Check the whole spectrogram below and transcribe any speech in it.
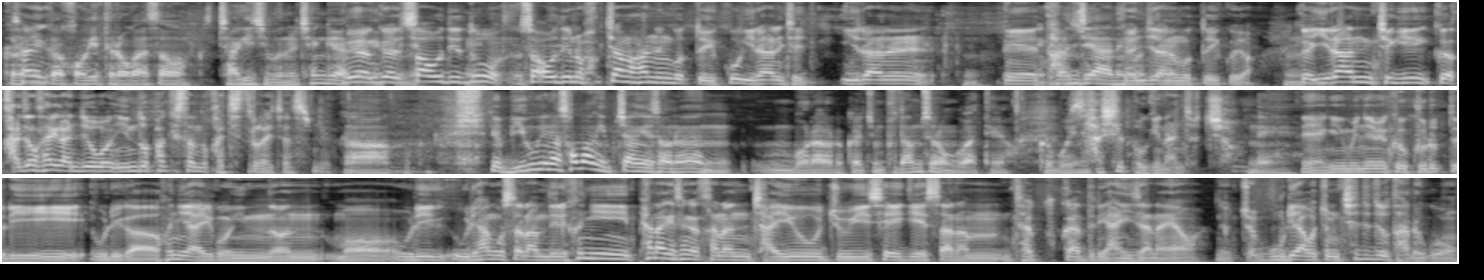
그러니까 거기 들어가서 자기 지분을 챙겨야 왜 되겠군요. 그러니까 사우디도 사우디는 확장하는 것도 있고 이란을 제, 이란을 예, 견제하는 견제하는 것도. 것도 있고요. 그러니까 이란 저기 그 가장 사이가 안 좋은 인도 파키스탄도 같이 들어가 있지 않습니까? 아. 그러니까 미국이나 서방 입장에서는 음, 뭐라 그럴까 좀 부담스러운 것 같아요. 그 모임. 사실 보긴 안 좋죠. 네. 네, 왜냐하면 그 그룹들이 우리가 흔히 알고 있는 뭐 우리 우리 한국 사람들이 흔히 편하게 생각하는 자유주의 세계 사람 자 국가들이 아니잖아요. 좀 우리하고 좀 체제도 다르고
